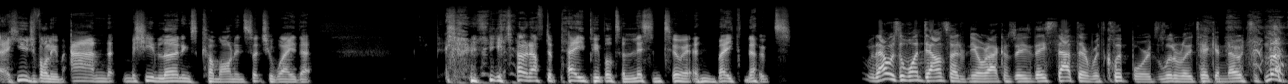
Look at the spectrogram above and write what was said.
a huge volume, and machine learning's come on in such a way that you don't have to pay people to listen to it and make notes. That was the one downside of Neil Rackham's. They, they sat there with clipboards, literally taking notes in the,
